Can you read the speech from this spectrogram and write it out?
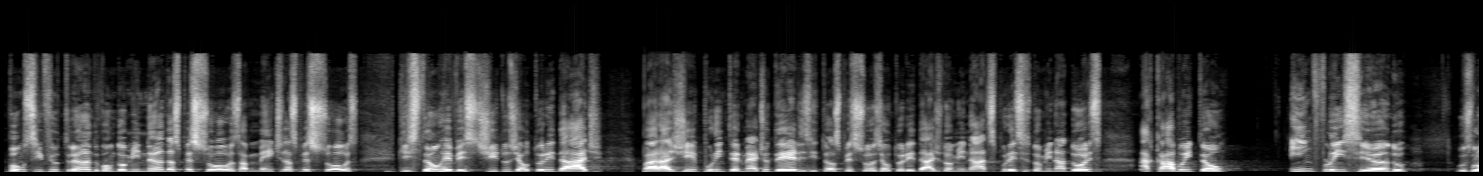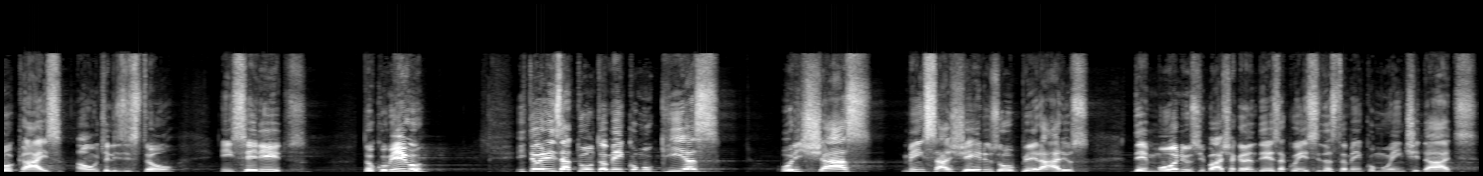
vão se infiltrando, vão dominando as pessoas, a mente das pessoas que estão revestidos de autoridade para agir por intermédio deles. Então as pessoas de autoridade dominadas por esses dominadores acabam então influenciando os locais aonde eles estão inseridos. Estão comigo? Então eles atuam também como guias orixás, mensageiros ou operários, demônios de baixa grandeza, conhecidas também como entidades,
